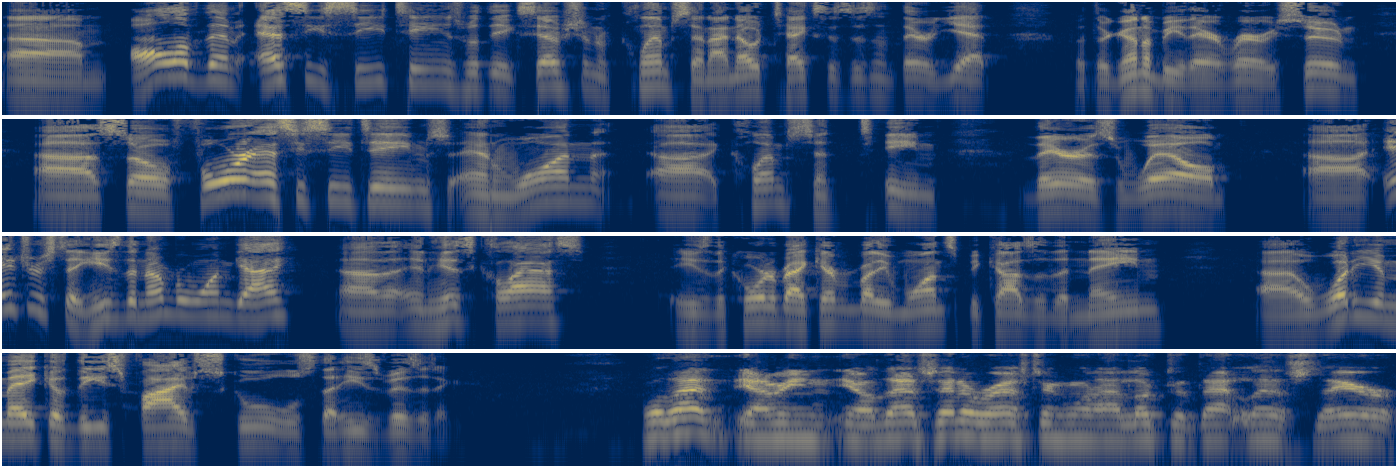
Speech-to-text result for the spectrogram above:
Um, all of them SEC teams, with the exception of Clemson. I know Texas isn't there yet, but they're going to be there very soon. Uh, so four SEC teams and one uh, Clemson team there as well. Uh, interesting. He's the number one guy uh, in his class. He's the quarterback everybody wants because of the name. Uh, what do you make of these five schools that he's visiting? Well, that I mean, you know, that's interesting. When I looked at that list there,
